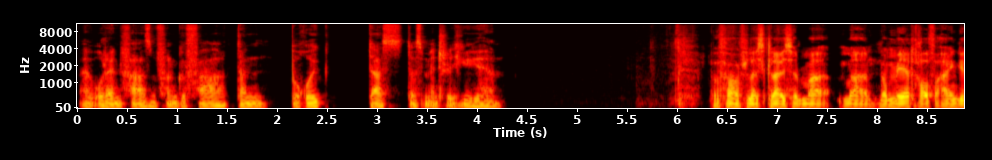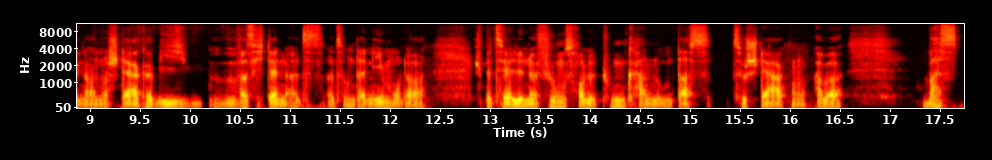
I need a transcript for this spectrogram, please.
äh, oder in Phasen von Gefahr, dann beruhigt das das menschliche Gehirn bevor wir vielleicht gleich mal, mal noch mehr drauf eingehen und noch stärker, wie, was ich denn als, als Unternehmen oder speziell in der Führungsrolle tun kann, um das zu stärken. Aber was,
